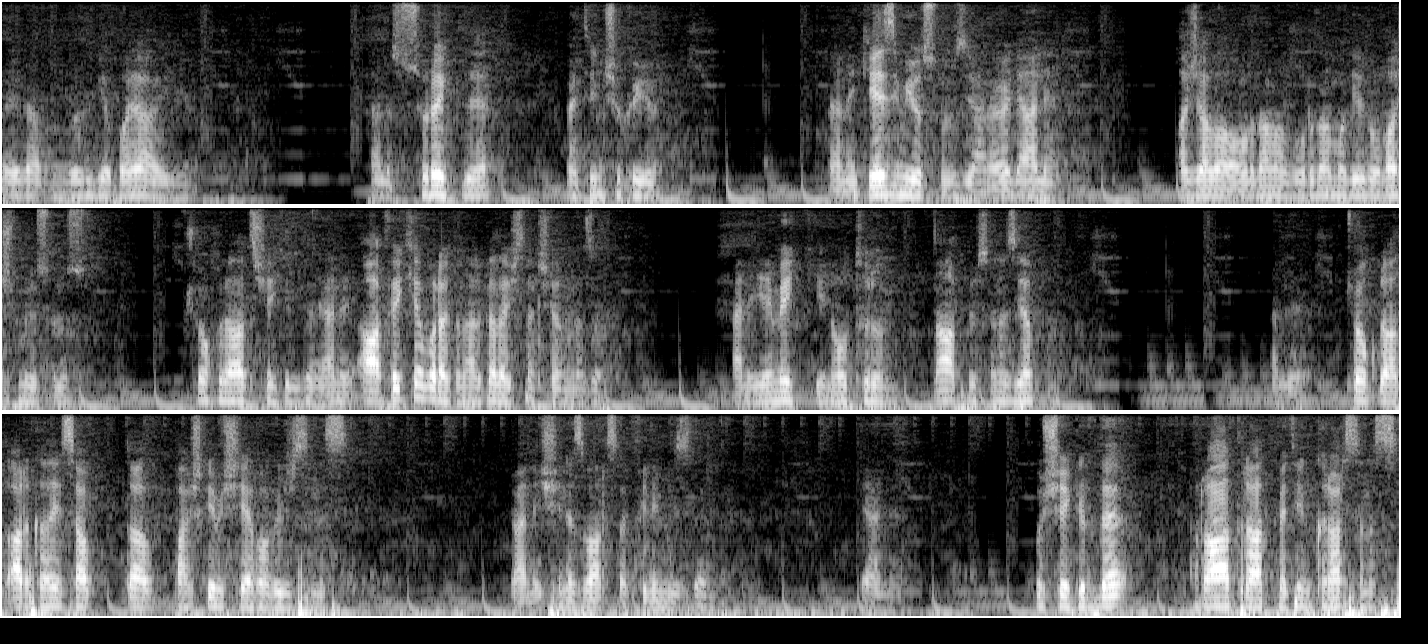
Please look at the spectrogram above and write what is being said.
Beyler bu bölge bayağı iyi. Yani sürekli metin çıkıyor. Yani gezmiyorsunuz yani öyle hani acaba orada mı burada mı diye dolaşmıyorsunuz. Çok rahat şekilde yani AFK bırakın arkadaşlar çarınızı. Yani yemek yiyin oturun ne yapıyorsanız yapın. Yani çok rahat arka hesapta başka bir şey yapabilirsiniz. Yani işiniz varsa film izleyin. Yani bu şekilde rahat rahat metin kırarsınız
